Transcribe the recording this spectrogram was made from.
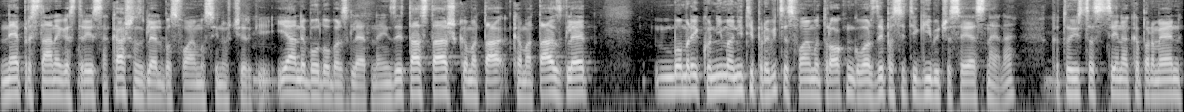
neprestanega stresa, kakšen zgled bo svojemu sinu, črki. Ja, ne bo dober zgled. Ne? In zdaj ta starš, ki ima ta, ta zgled, bom rekel, nima niti pravice svojim otrokom govoriti, zdaj pa se ti gibi, če se jaz ne. ne? Ker to je ista scena, kot pri meni,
